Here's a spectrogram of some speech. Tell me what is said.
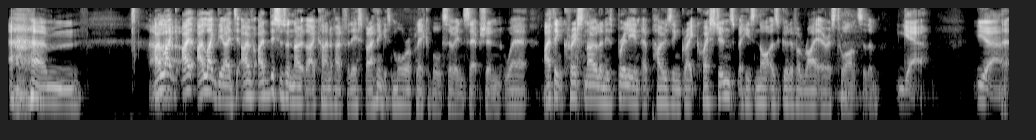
Um, I like I, I like the idea. I've, I, this is a note that I kind of had for this, but I think it's more applicable to Inception, where I think Chris Nolan is brilliant at posing great questions, but he's not as good of a writer as to answer them. yeah, yeah.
